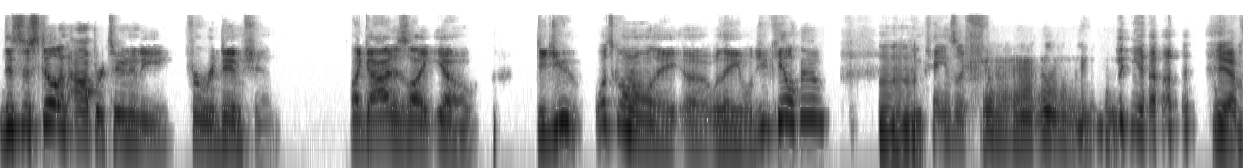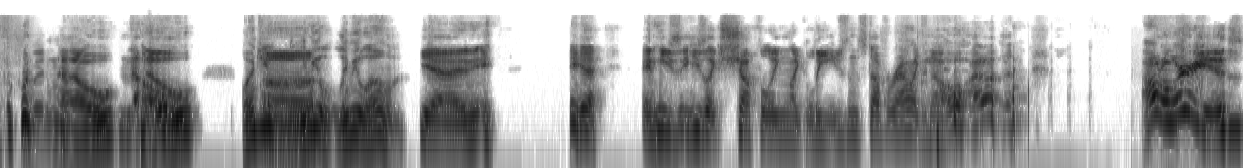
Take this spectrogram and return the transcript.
this is still an opportunity for redemption. Like God is like, yo, did you what's going on with A uh, with Abel? Did you kill him? Hmm And Cain's like, you know, yeah. but no, No. no, Why don't you Uh, leave me leave me alone? yeah, and he- yeah, and he's he's like shuffling like leaves and stuff around. Like, no, I don't, I don't know where he is.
